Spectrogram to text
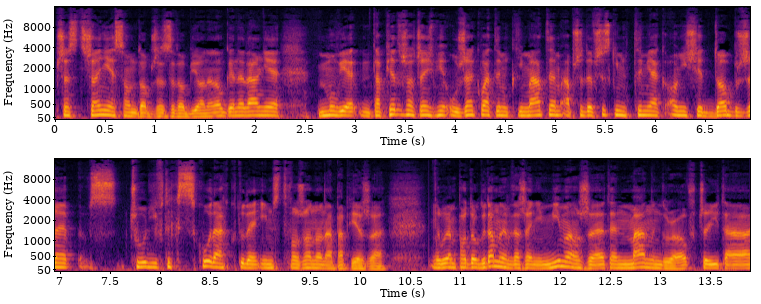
Przestrzenie są dobrze zrobione. No generalnie mówię, ta pierwsza część mnie urzekła tym klimatem, a przede wszystkim tym, jak oni się dobrze czuli w tych skórach, które im stworzono na papierze. Byłem pod ogromnym wrażeniem, mimo że ten Mangrove, czyli ta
